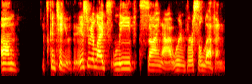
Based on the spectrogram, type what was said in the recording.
Um, let's continue. The Israelites leave Sinai. We're in verse 11.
